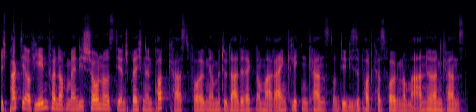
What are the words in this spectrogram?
Ich packe dir auf jeden Fall nochmal in die Shownotes die entsprechenden Podcast-Folgen, damit du da direkt nochmal reinklicken kannst und dir diese Podcast-Folgen nochmal anhören kannst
